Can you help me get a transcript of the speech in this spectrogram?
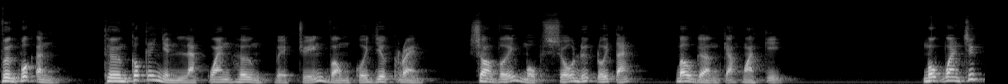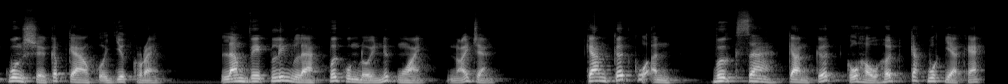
Vương quốc Anh thường có cái nhìn lạc quan hơn về chuyển vọng của Ukraine so với một số nước đối tác, bao gồm cả Hoa Kỳ. Một quan chức quân sự cấp cao của Ukraine làm việc liên lạc với quân đội nước ngoài nói rằng cam kết của Anh vượt xa cam kết của hầu hết các quốc gia khác.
